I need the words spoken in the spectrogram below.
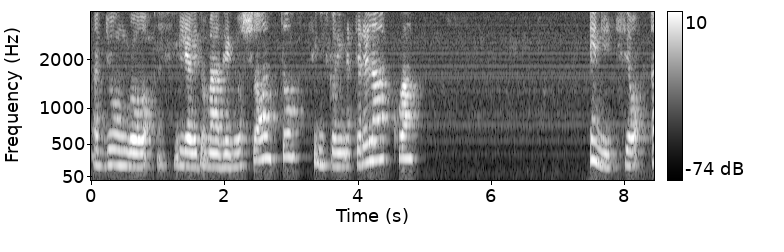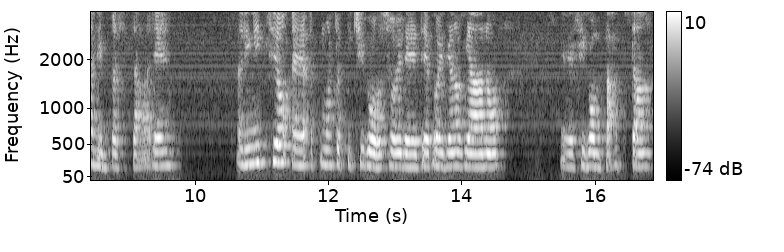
aggiungo il lievito madre che ho sciolto, finisco di mettere l'acqua e inizio ad impastare. All'inizio è molto appiccicoso, vedete, poi piano piano eh, si compatta.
